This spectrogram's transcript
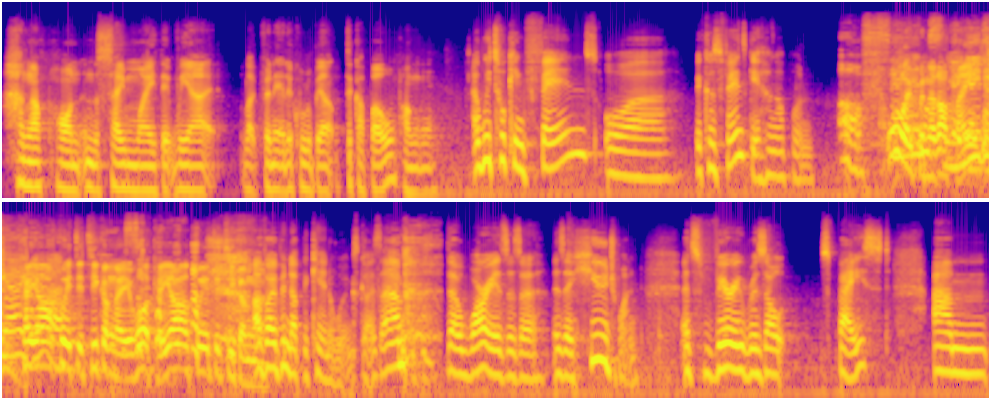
hung up on in the same way that we are like fanatical about te kapao pango? Are we talking fans or because fans get hung up on Oh, we'll open it up, mate. Yeah, koe te tikanga e hoa, kei koe te tikanga. I've opened up the can of worms, guys. Um, the Warriors is a is a huge one. It's very results based, um,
